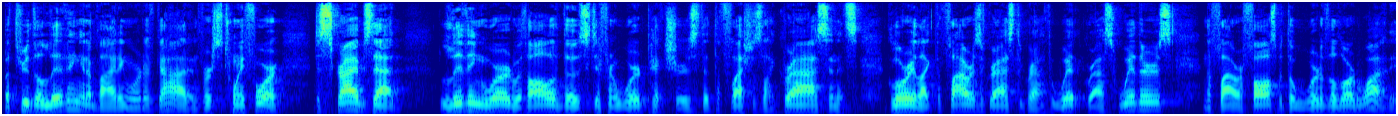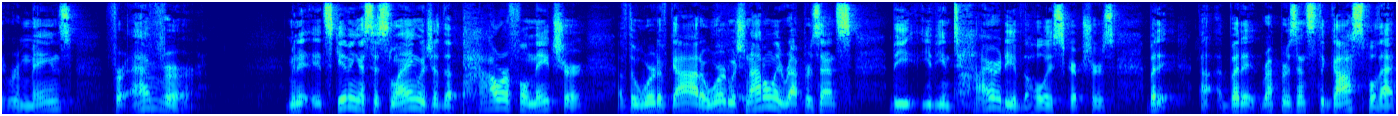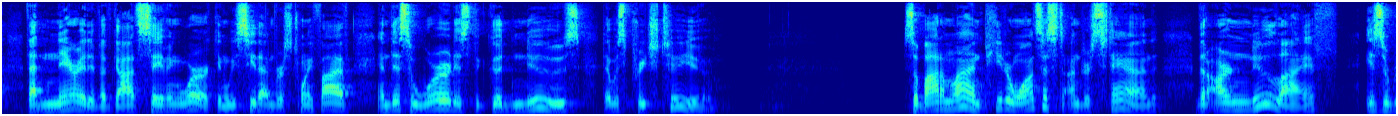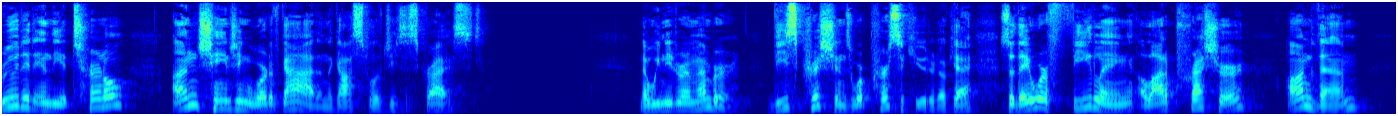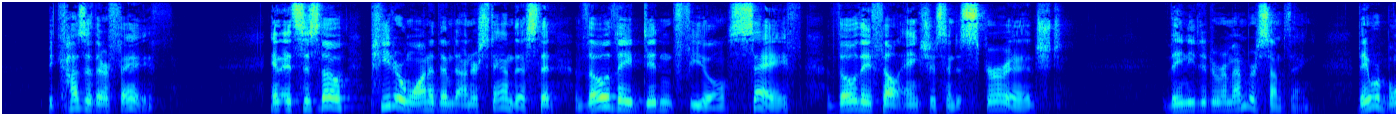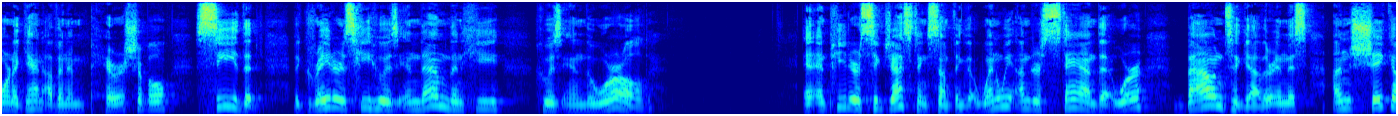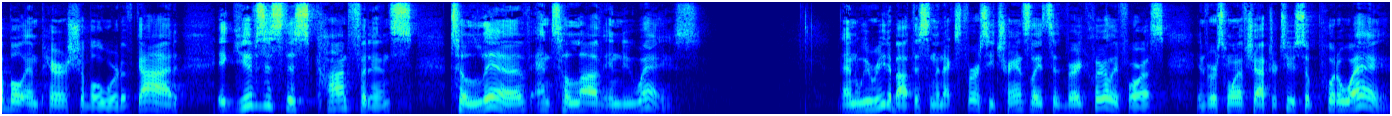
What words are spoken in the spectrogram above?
but through the living and abiding Word of God. And verse 24 describes that living word with all of those different word pictures that the flesh is like grass and its glory like the flowers of grass. The grass withers and the flower falls, but the word of the Lord what? It remains forever. I mean, it's giving us this language of the powerful nature of the Word of God, a word which not only represents the, the entirety of the Holy Scriptures, but it, uh, but it represents the gospel, that, that narrative of God's saving work. And we see that in verse 25. And this word is the good news that was preached to you. So, bottom line, Peter wants us to understand that our new life is rooted in the eternal, unchanging Word of God and the gospel of Jesus Christ. Now, we need to remember these Christians were persecuted, okay? So they were feeling a lot of pressure on them because of their faith. And it's as though Peter wanted them to understand this that though they didn't feel safe, though they felt anxious and discouraged, they needed to remember something. They were born again of an imperishable seed, that the greater is he who is in them than he who is in the world. And, and Peter is suggesting something that when we understand that we're bound together in this unshakable, imperishable Word of God, it gives us this confidence to live and to love in new ways. And we read about this in the next verse. He translates it very clearly for us in verse 1 of chapter 2. So put away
